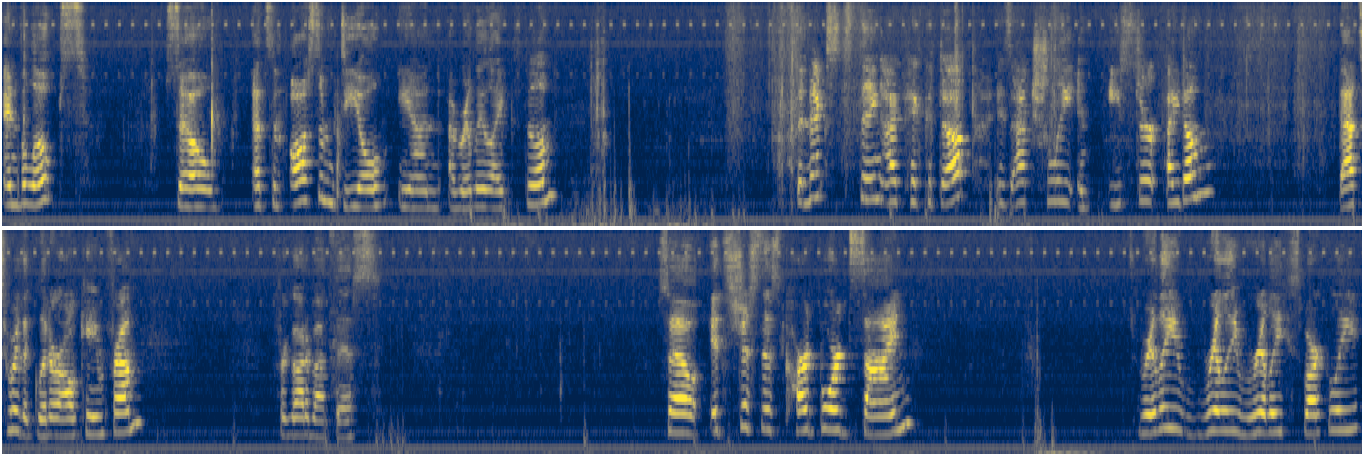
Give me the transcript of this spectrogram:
envelopes. So that's an awesome deal and i really liked them the next thing I picked up is actually an Easter item. That's where the glitter all came from. Forgot about this. So it's just this cardboard sign. It's really, really, really sparkly.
